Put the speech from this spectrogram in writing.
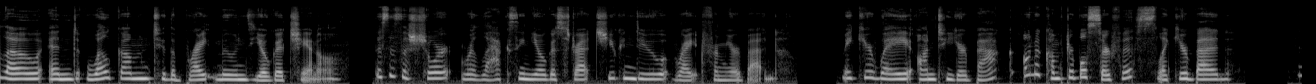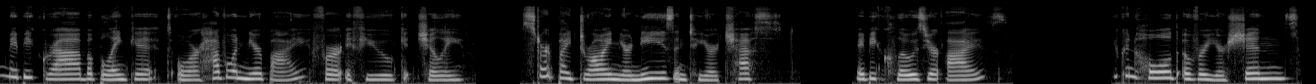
Hello, and welcome to the Bright Moons Yoga channel. This is a short, relaxing yoga stretch you can do right from your bed. Make your way onto your back on a comfortable surface like your bed, and maybe grab a blanket or have one nearby for if you get chilly. Start by drawing your knees into your chest. Maybe close your eyes. You can hold over your shins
